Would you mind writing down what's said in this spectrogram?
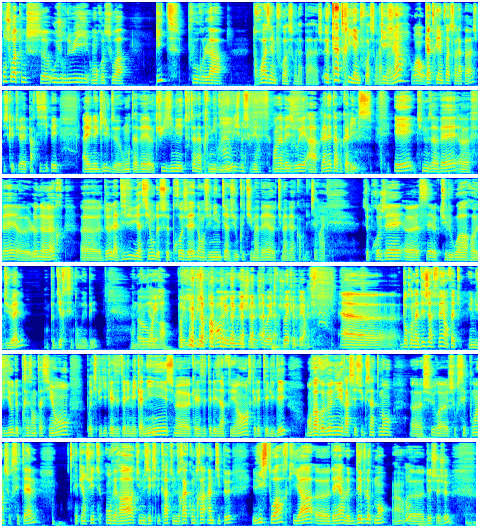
Bonjour à tous. Aujourd'hui, on reçoit Pete pour la troisième fois sur la page. Euh, quatrième fois sur la page. Déjà? Waouh Quatrième fois sur la page, puisque tu avais participé à une guilde où on t'avait euh, cuisiné tout un après-midi. Ah oui, je me souviens. On avait joué à Planète Apocalypse et tu nous avais euh, fait euh, l'honneur de la divulgation de ce projet dans une interview que tu m'avais accordée. C'est vrai. Ce projet, c'est Cthulhu War Duel. On peut dire que c'est ton bébé. On y Oh, oui. Oui, il y a plusieurs parents, mais oui, oui, je, je dois, être, je dois être le père. Euh, donc on a déjà fait en fait une vidéo de présentation pour expliquer quels étaient les mécanismes, euh, quelles étaient les influences, quelle était l'idée. On va revenir assez succinctement euh, sur, euh, sur ces points, sur ces thèmes. Et puis ensuite, on verra, tu nous expliqueras, tu nous raconteras un petit peu l'histoire qu'il y a euh, derrière le développement hein, Mmh. euh, de ce jeu.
